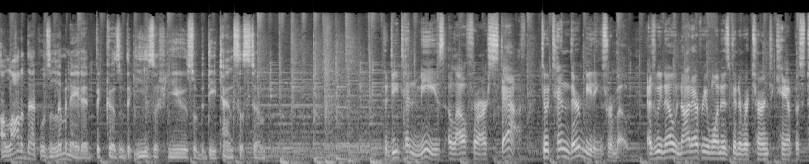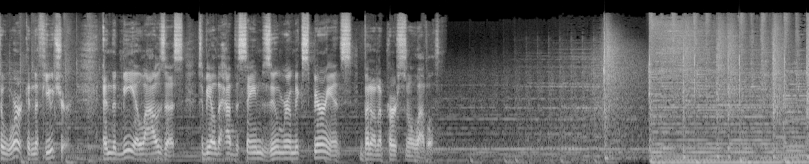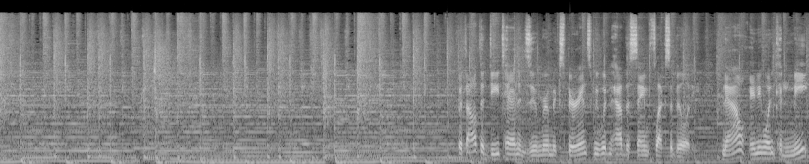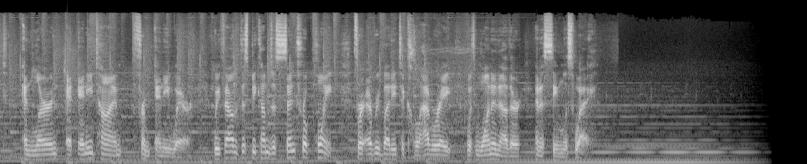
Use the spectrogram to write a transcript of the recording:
A lot of that was eliminated because of the ease of use of the DTEN system. The DTEN MEs allow for our staff to attend their meetings remote. As we know, not everyone is going to return to campus to work in the future. And the ME allows us to be able to have the same Zoom room experience, but on a personal level. Without the DTEN and Zoom room experience, we wouldn't have the same flexibility. Now, anyone can meet and learn at any time from anywhere. We found that this becomes a central point for everybody to collaborate with one another in a seamless way.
